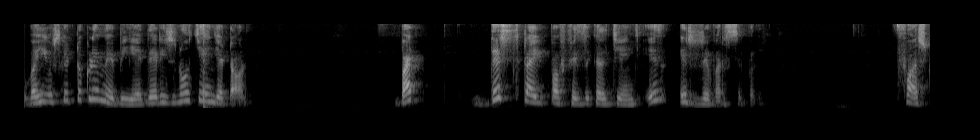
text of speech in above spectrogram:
वही उसके टुकड़े में भी है। There is no change at all but this type of physical change is irreversible first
